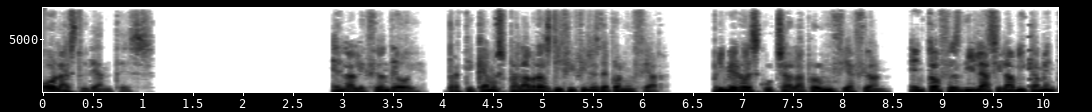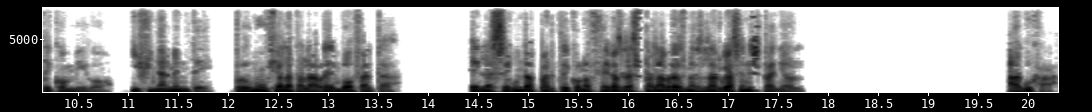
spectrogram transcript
Hola estudiantes. En la lección de hoy, practicamos palabras difíciles de pronunciar. Primero escucha la pronunciación, entonces dila silábicamente conmigo, y finalmente, pronuncia la palabra en voz alta. En la segunda parte conocerás las palabras más largas en español. Aguja.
